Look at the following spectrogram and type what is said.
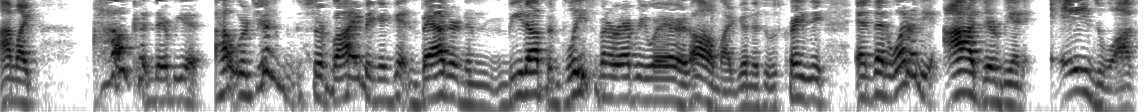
I'm like, how could there be a how we're just surviving and getting battered and beat up and policemen are everywhere and oh my goodness it was crazy and then what are the odds there would be an AIDS walk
